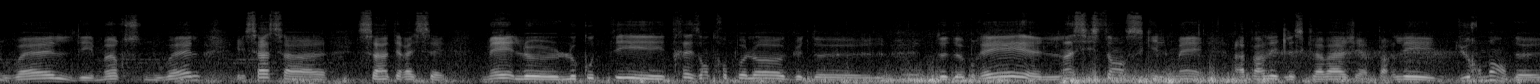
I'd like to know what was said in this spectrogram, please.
nouvelle, des mœurs nouvelles, et ça, ça, intéressait. Mais le, côté très anthropologue de, de Debré, l'insistance qu'il met à parler de l'esclavage et à parler durement de,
